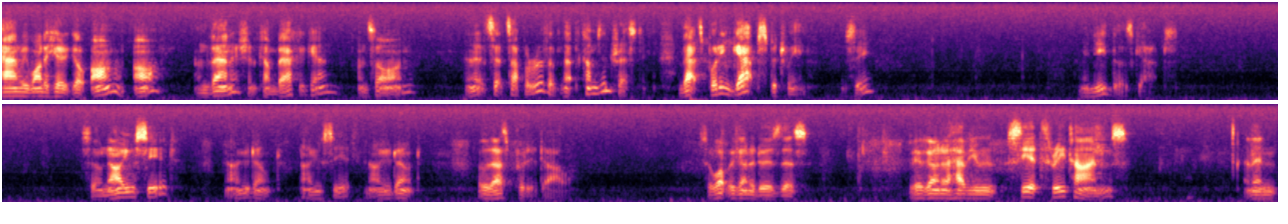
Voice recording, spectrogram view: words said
And we want to hear it go on and off and vanish and come back again and so on. And it sets up a rhythm. That becomes interesting. That's putting gaps between, you see? We need those gaps. So now you see it, now you don't. Now you see it, now you don't. Oh, that's pretty dull. So what we're going to do is this. We're going to have you see it three times, and then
